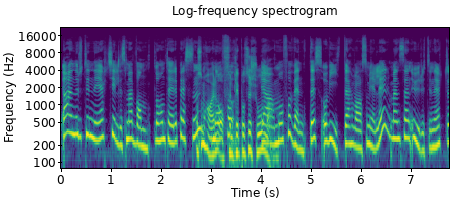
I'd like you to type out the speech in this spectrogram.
ja, en rutinert kilde som er vant til å håndtere pressen Og som har en offentlig for, posisjon, ja, må forventes å vite hva som gjelder, mens en urutinert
